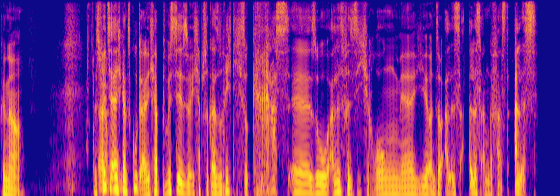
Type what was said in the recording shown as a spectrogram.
Genau. Das fühlt sich eigentlich ganz gut an. Ich habe, wisst ihr, so, ich habe sogar so richtig so krass äh, so alles Versicherungen ne, hier und so alles, alles angefasst, alles.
